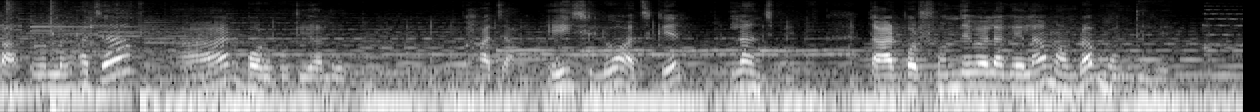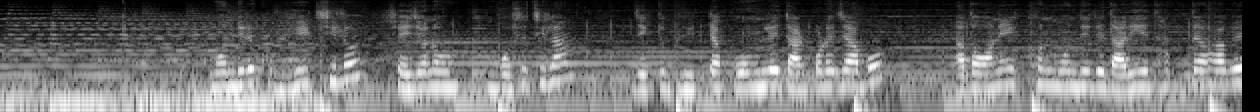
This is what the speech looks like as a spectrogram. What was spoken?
কাঁকরোল ভাজা আর বরবটি আলুর ভাজা। এই ছিল আজকের লাঞ্চ মেনু তারপর সন্ধেবেলা গেলাম আমরা মন্দিরে। মন্দিরে খুব ভিড় ছিল, সেই জন্য বসেছিলাম যে একটু ভিড়টা কমলে তারপরে যাব। না তো অনেকক্ষণ মন্দিরে দাঁড়িয়ে থাকতে হবে।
